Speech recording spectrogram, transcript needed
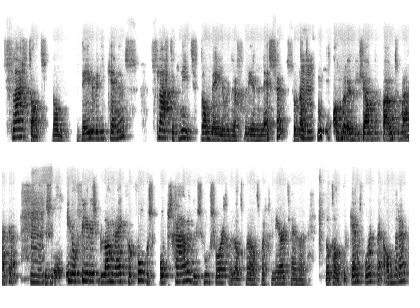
Slaagt dat, dan delen we die kennis. Slaagt het niet, dan delen we de geleerde lessen, zodat mm niet anderen diezelfde fouten maken. Mhm. Dus innoveren is belangrijk. Vervolgens opschalen. Dus hoe zorgen we dat we wat we geleerd hebben, dat dat bekend wordt bij anderen.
